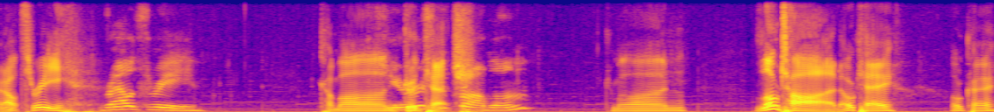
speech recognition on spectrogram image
Route three. Route 3. Come on, Here's good catch. problem. Come on. low Lotod. Okay. Okay.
